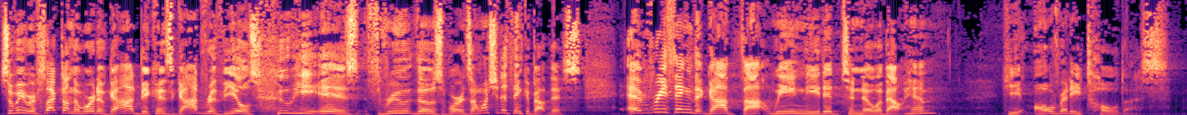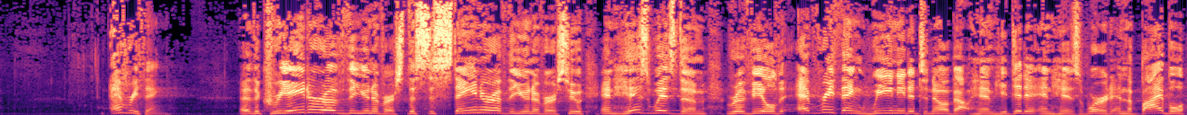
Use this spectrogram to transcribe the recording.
So we reflect on the Word of God because God reveals who He is through those words. I want you to think about this. Everything that God thought we needed to know about Him, He already told us. Everything. Uh, the creator of the universe, the sustainer of the universe, who in his wisdom revealed everything we needed to know about him. He did it in his word. And the Bible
